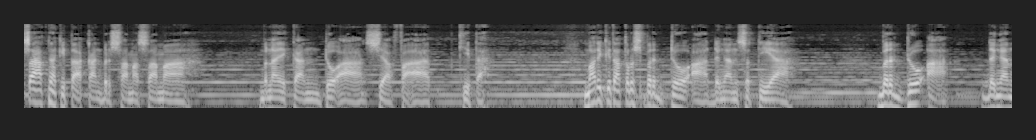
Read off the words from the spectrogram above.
saatnya kita akan bersama-sama menaikkan doa syafaat kita. Mari kita terus berdoa dengan setia, berdoa dengan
